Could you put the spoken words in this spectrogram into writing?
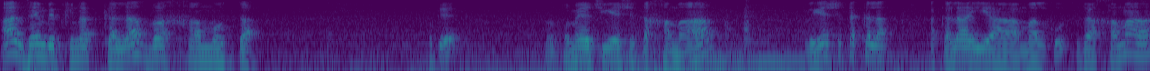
אז הם בבחינת קלה וחמותה. אוקיי? זאת אומרת שיש את החמה ויש את הקלה. הקלה היא המלכות והחמה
